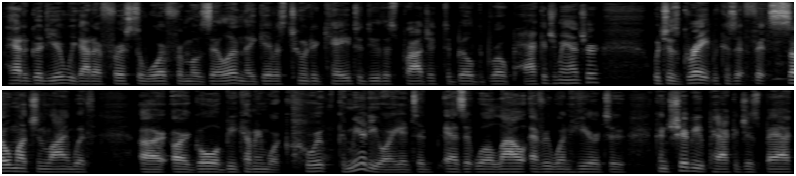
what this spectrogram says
had a good year. We got our first award from Mozilla, and they gave us 200K to do this project to build the Bro Package Manager which is great because it fits so much in line with our, our goal of becoming more community oriented as it will allow everyone here to contribute packages back,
